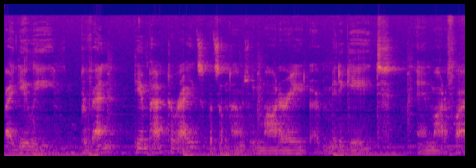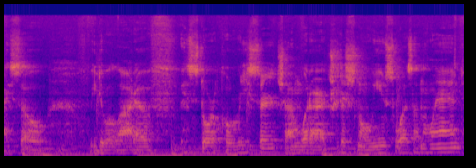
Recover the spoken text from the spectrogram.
ideally prevent the impact to rights, but sometimes we moderate or mitigate and modify. So we do a lot of historical research on what our traditional use was on the land.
